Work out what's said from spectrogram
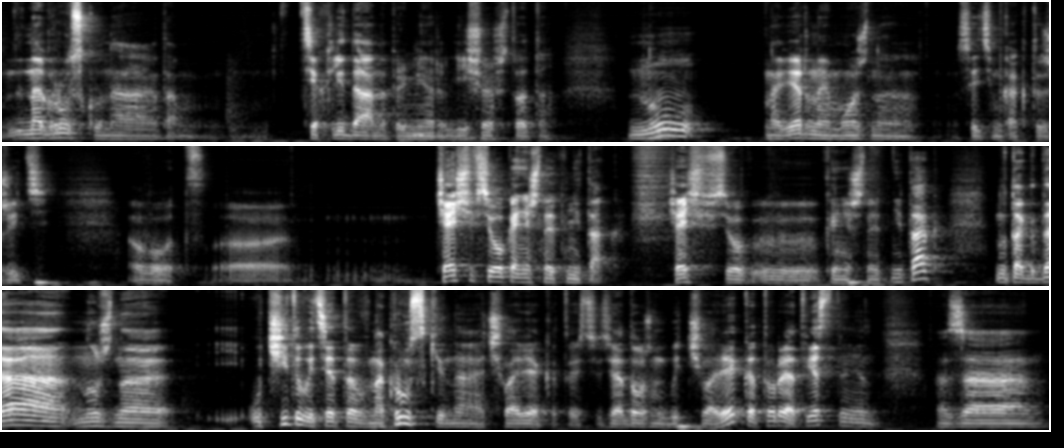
нагрузку на там тех лида, например, или еще что-то. Ну, наверное, можно с этим как-то жить. Вот. Чаще всего, конечно, это не так. Чаще всего, э, конечно, это не так. Но тогда нужно учитывать это в нагрузке на человека. То есть у тебя должен быть человек, который ответственен за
